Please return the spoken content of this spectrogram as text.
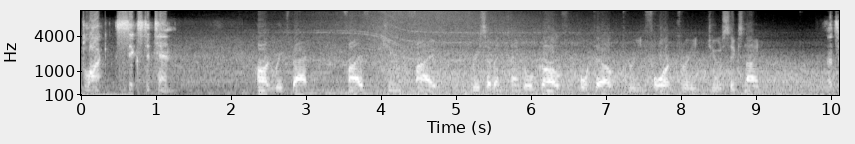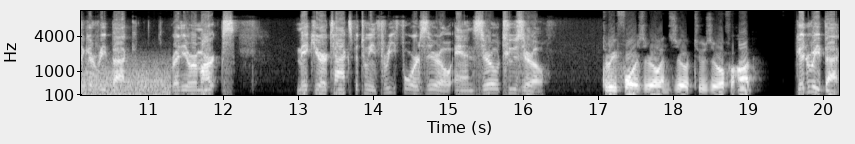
block 6 to 10. Hog reads back, 525, 37 Tango, Golf Hotel, 343269. That's a good read back. Ready remarks? Make your attacks between 340 and 020. 340 and 020 for Hog. Good readback.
